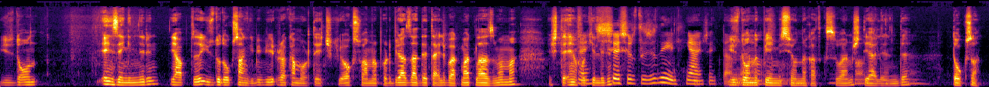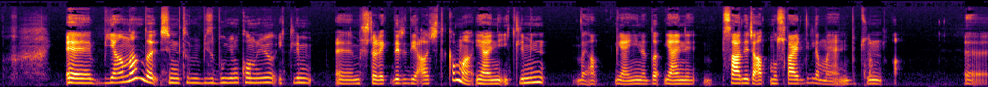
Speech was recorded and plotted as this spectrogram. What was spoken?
yüzde 10 en zenginlerin yaptığı yüzde 90 gibi bir rakam ortaya çıkıyor Oxfam raporu. Biraz daha detaylı bakmak lazım ama işte en fakirlerin şaşırtıcı değil gerçekten. yüzde onluk bir emisyonla katkısı varmış. Diğerlerinde 90. Ee, bir yandan da şimdi tabii biz bugün konuyu iklim e, müşterekleri diye açtık ama yani iklimin ve yani yine da yani sadece atmosfer değil ama yani bütün e,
